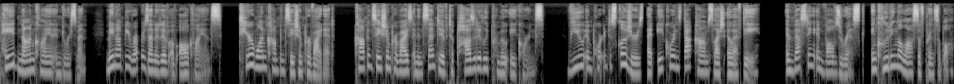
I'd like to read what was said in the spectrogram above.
Paid non-client endorsement may not be representative of all clients. Tier 1 compensation provided. Compensation provides an incentive to positively promote Acorns. View important disclosures at acorns.com slash OFD. Investing involves risk, including the loss of principal.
